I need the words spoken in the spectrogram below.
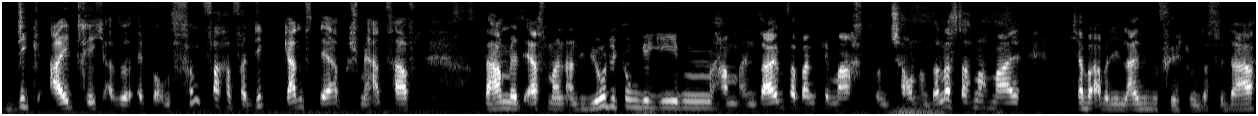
dick eitrig, also etwa ums Fünffache verdickt, ganz derb, schmerzhaft. Da haben wir jetzt erstmal ein Antibiotikum gegeben, haben einen Salbenverband gemacht und schauen am Donnerstag nochmal. Ich habe aber die leise Befürchtung, dass wir da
